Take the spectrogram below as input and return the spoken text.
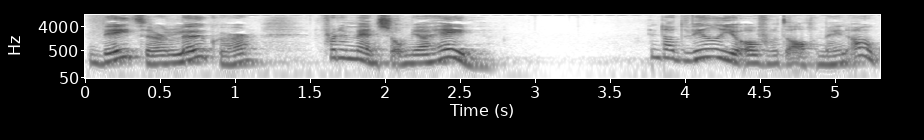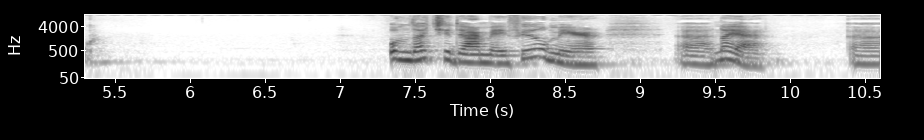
beter, leuker voor de mensen om jou heen. En dat wil je over het algemeen ook. Omdat je daarmee veel meer, uh, nou ja, uh,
